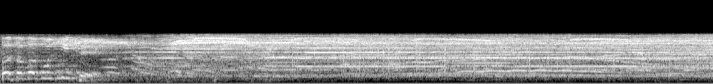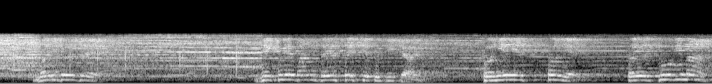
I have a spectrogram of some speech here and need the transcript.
To są obłudnicy. Moi drodzy, dziękuję Wam, że jesteście tu dzisiaj. To nie jest koniec, to jest długi marsz,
